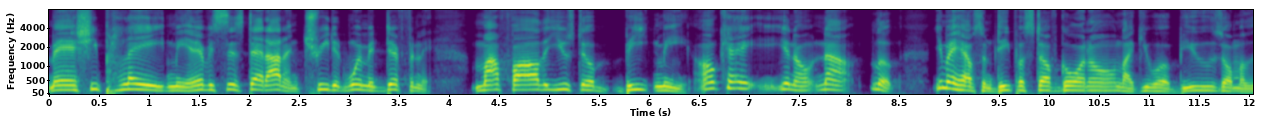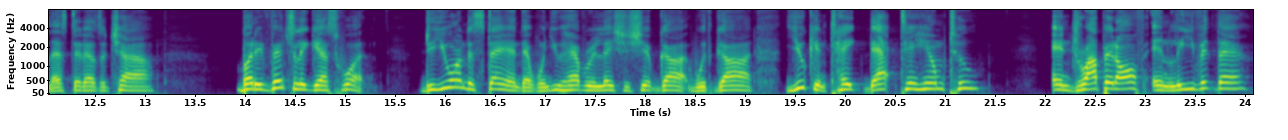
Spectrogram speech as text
Man, she played me. And ever since that, I done treated women differently. My father used to beat me. Okay, you know, now look, you may have some deeper stuff going on, like you were abused or molested as a child. But eventually, guess what? Do you understand that when you have a relationship God with God, you can take that to him too and drop it off and leave it there?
